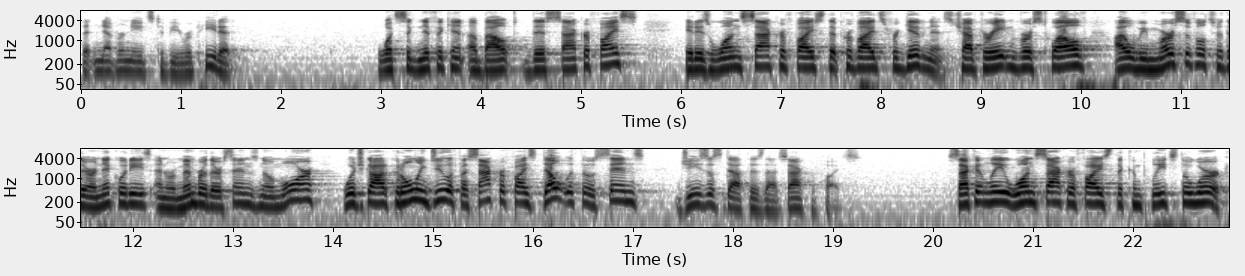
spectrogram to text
that never needs to be repeated. What's significant about this sacrifice? It is one sacrifice that provides forgiveness. Chapter 8 and verse 12 I will be merciful to their iniquities and remember their sins no more, which God could only do if a sacrifice dealt with those sins. Jesus' death is that sacrifice. Secondly, one sacrifice that completes the work.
